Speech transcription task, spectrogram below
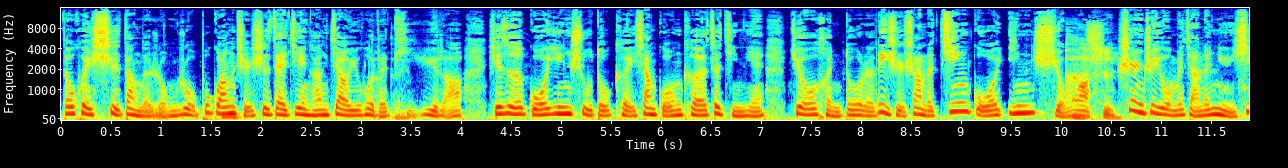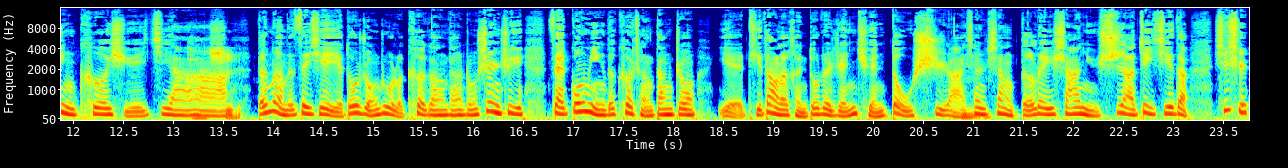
都会适当的融入，不光只是在健康教育或者体育了啊，其实国英数都可以。像国文科这几年就有很多的历史上的巾帼英雄啊，是，甚至于我们讲的女性科学家啊，等等的这些也都融入了课纲当中，甚至于在公民的课程当中也提到了很多的人权斗士啊，像像德雷莎女士啊这些的，其实。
